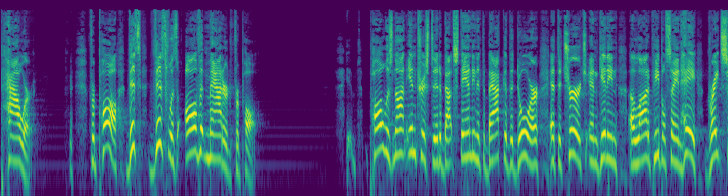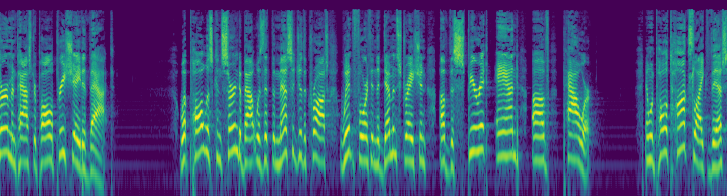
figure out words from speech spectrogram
power. For Paul, this, this was all that mattered for Paul. Paul was not interested about standing at the back of the door at the church and getting a lot of people saying, Hey, great sermon, Pastor Paul, appreciated that. What Paul was concerned about was that the message of the cross went forth in the demonstration of the Spirit and of power. Now, when Paul talks like this,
